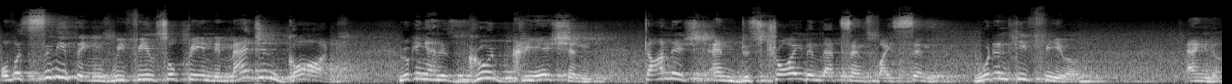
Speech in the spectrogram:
Over silly things, we feel so pained. Imagine God looking at His good creation tarnished and destroyed in that sense by sin, wouldn't he feel anger?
